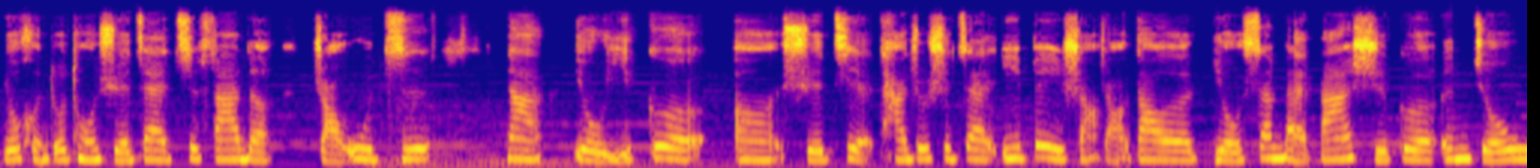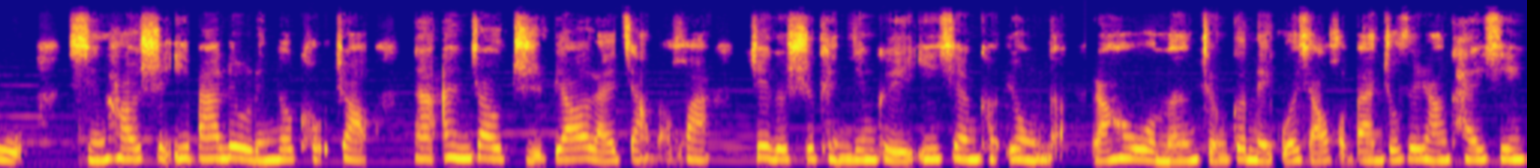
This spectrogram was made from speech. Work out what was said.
有很多同学在自发的找物资，那有一个。呃，学姐她就是在 eBay 上找到了有三百八十个 N95 型号是一八六零的口罩。那按照指标来讲的话，这个是肯定可以一线可用的。然后我们整个美国小伙伴就非常开心，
